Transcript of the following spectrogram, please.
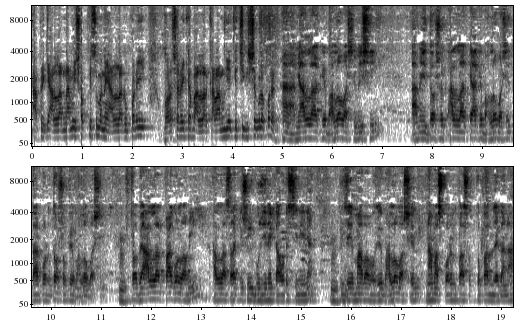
আপনি কি আল্লাহর নামে সবকিছু মানে আল্লাহর উপরেই ভরসা রেখে বা আল্লাহর কালাম দিয়ে কি চিকিৎসাগুলো করেন? হ্যাঁ আমি আল্লাহকে ভালোবাসি বেশি। আমি দর্শক আল্লাহকে আগে ভালোবাসি তারপরে দর্শককে ভালোবাসি। তবে আল্লাহর পাগল আমি। আল্লাহ ছাড়া কিছুই বুঝি না কাউকে চিনি না। যে মা বাবাকে ভালোবাসেন নামাজ পড়েন পাঁচ অক্ত পাঁচ জায়গা না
